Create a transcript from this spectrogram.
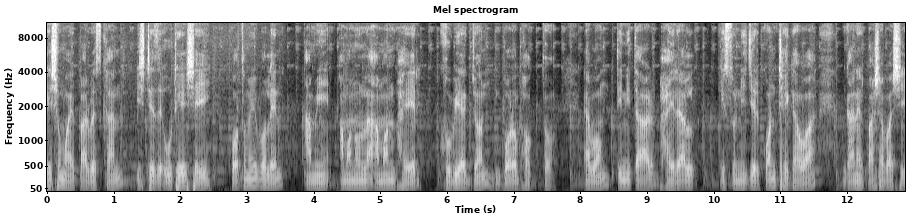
এই সময় পারভেজ খান স্টেজে উঠে সেই প্রথমেই বলেন, আমি আমানুল্লাহ আমান ভাইয়ের খুবই একজন বড় ভক্ত এবং তিনি তার ভাইরাল কিছু নিজের কণ্ঠে গাওয়া গানের পাশাপাশি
